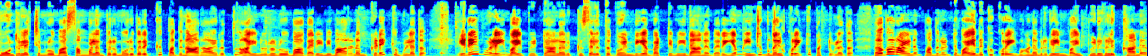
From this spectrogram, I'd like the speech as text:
மூன்று லட்சம் ரூபாய் சம்பளம் பெறும் ஒருவருக்கு பதினாறாயிரத்து ஐநூறு ரூபாய் வரி நிவாரணம் கிடைக்க உள்ளது இதேவேளை வைப்பீட்டாளருக்கு செலுத்த வேண்டிய வட்டி மீதான வரியும் இன்று முதல் குறைக்கப்பட்டுள்ளது. எவ்வாறாயினும் பதினெட்டு வயதுக்கு குறைவானவர்களின் வைப்பீடுகளுக்கான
